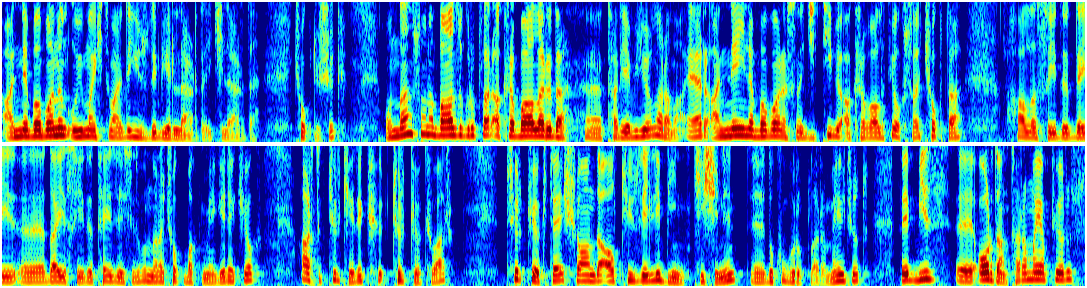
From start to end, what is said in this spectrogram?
anne babanın uyma ihtimali de yüzde birlerde, ikilerde. Çok düşük. Ondan sonra bazı gruplar akrabaları da e, tarayabiliyorlar ama eğer anne ile baba arasında ciddi bir akrabalık yoksa çok da halasıydı, dayısıydı, teyzesiydi bunlara çok bakmaya gerek yok. Artık Türkiye'de Türk kökü var. Türk kökte şu anda 650 bin kişinin e, doku grupları mevcut ve biz e, oradan tarama yapıyoruz.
